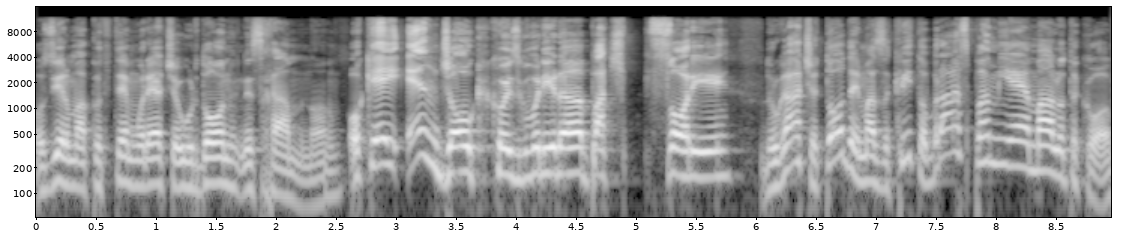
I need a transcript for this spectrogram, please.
Oziroma, kot temu reče Urdon, neshamno. Ok, en joke, ko izgovori R, pač sorry. Drugače to, da ima zakrit obraz, pa mi je malo tako.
